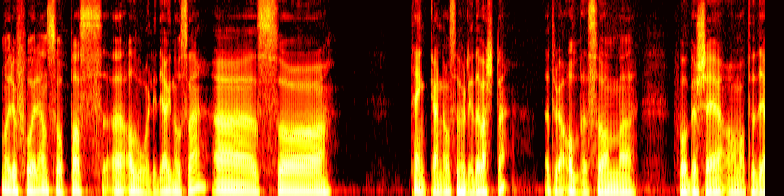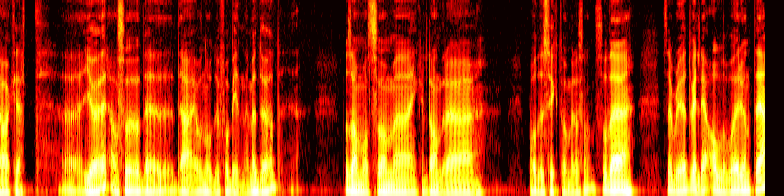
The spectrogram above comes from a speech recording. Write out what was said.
Når du får en såpass uh, alvorlig diagnose, uh, så tenker en jo selvfølgelig det verste. Det tror jeg alle som uh, får beskjed om at de har kreft, gjør. Altså det, det er jo noe du forbinder med død. På samme måte som enkelte andre både sykdommer og sånn. Så så det blir jo et veldig alvor rundt det.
